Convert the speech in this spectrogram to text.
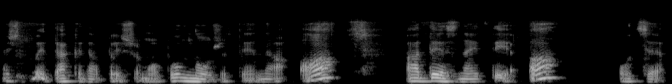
Значить, ми так і напишемо помножити на А. А де знайти А? Оце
